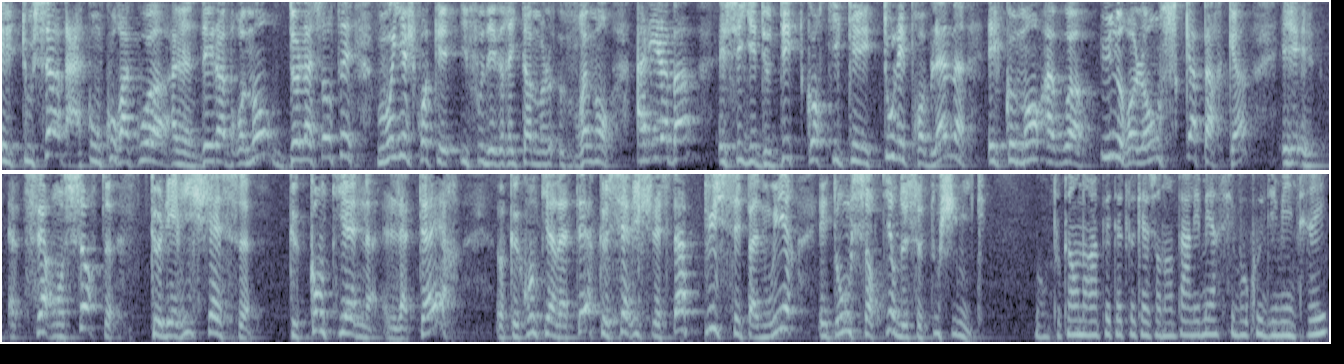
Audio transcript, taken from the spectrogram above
Et tout ça bah, concourt à quoi? À un délabrement de la santé. Vous voyez, je crois qu'il faut des véritablement, vraiment aller là-bas, essayer de décortiquer tous les problèmes et comment avoir une relance cas par cas et euh, faire en sorte que les richesses que contiennent la terre euh, que contient la Terre, que ces richesses-là puissent s'épanouir et donc sortir de ce tout chimique. en tout cas, on aura peut-être l'occasion d'en parler. Merci beaucoup, Dimitri.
